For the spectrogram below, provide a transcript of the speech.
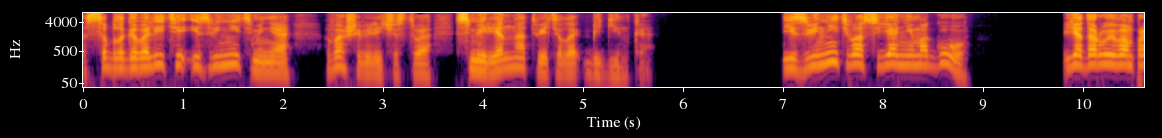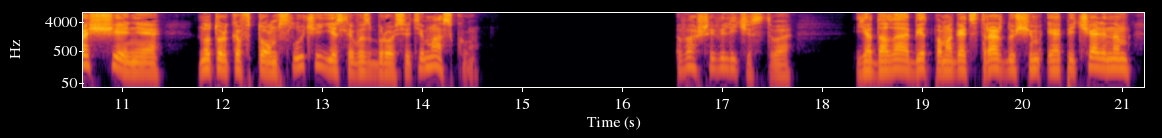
«Соблаговолите извинить меня, Ваше Величество», — смиренно ответила Бегинка. «Извинить вас я не могу. Я дарую вам прощение, но только в том случае, если вы сбросите маску». «Ваше Величество, я дала обет помогать страждущим и опечаленным, —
